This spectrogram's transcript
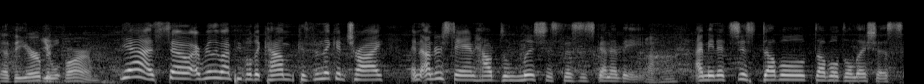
Yeah, the urban You- farm. Yeah, so I really want people to come because then they can try and understand how delicious this is going to be. Uh-huh. I mean, it's just double, double delicious.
